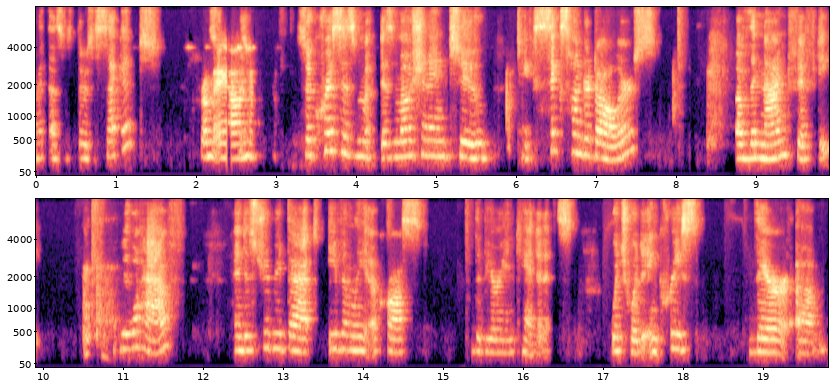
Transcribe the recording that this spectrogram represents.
All right, that's there's a second from Ann. So Chris is is motioning to take six hundred dollars of the nine fifty we will have and distribute that evenly across the Burien candidates, which would increase their um,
